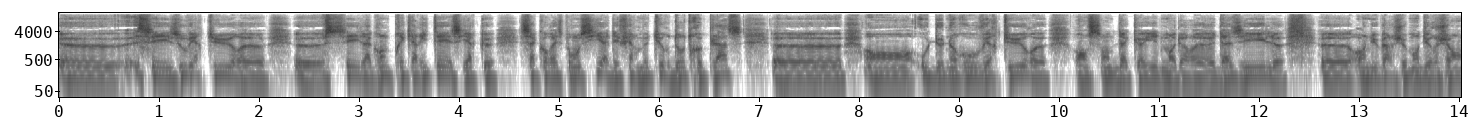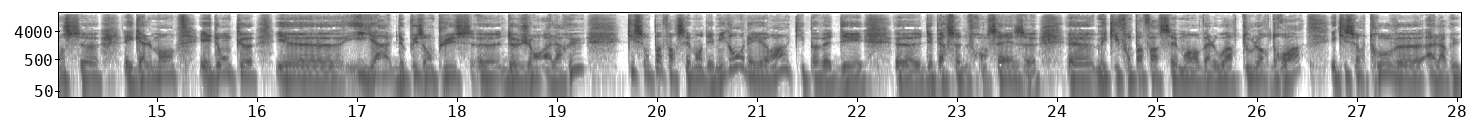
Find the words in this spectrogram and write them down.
euh, ces ouvertures, euh, c'est la grande précarité. C'est-à-dire que ça correspond aussi à des fermetures d'autres places en, ou de non-ouverture en centre d'accueil et demandeurs d'asile, en hébergement d'urgence également. Et donc, il y a de plus en plus de gens à la rue qui sont pas forcément des migrants d'ailleurs, hein, qui peuvent être des des personnes françaises, mais qui font pas forcément valoir tous leurs droits et qui se retrouvent à la rue.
